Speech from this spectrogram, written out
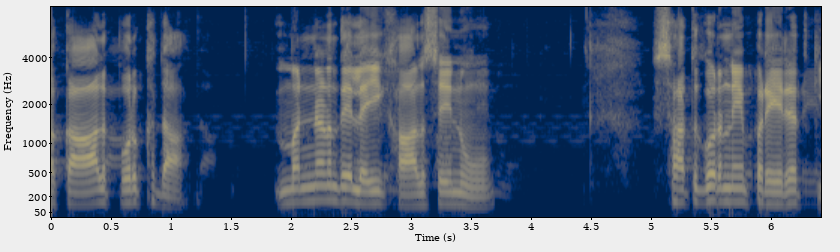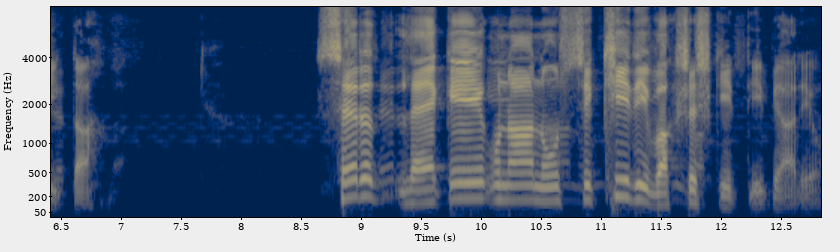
ਅਕਾਲ ਪੁਰਖ ਦਾ ਮੰਨਣ ਦੇ ਲਈ ਖਾਲਸੇ ਨੂੰ ਸਤਿਗੁਰ ਨੇ ਪ੍ਰੇਰਿਤ ਕੀਤਾ। ਸਿਰ ਲੈ ਕੇ ਉਹਨਾਂ ਨੂੰ ਸਿੱਖੀ ਦੀ ਬਖਸ਼ਿਸ਼ ਕੀਤੀ, ਪਿਆਰਿਓ।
